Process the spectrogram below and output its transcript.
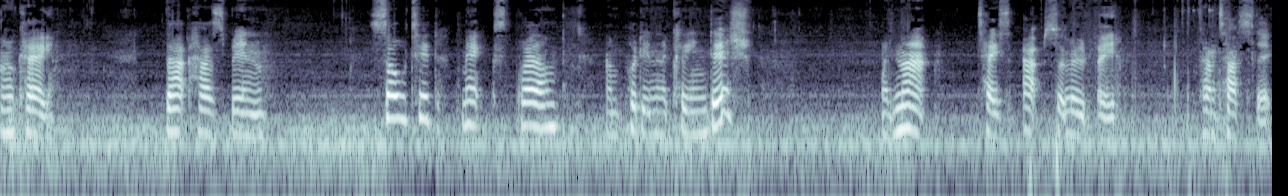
Okay, that has been salted, mixed well, and put in a clean dish. And that tastes absolutely fantastic.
